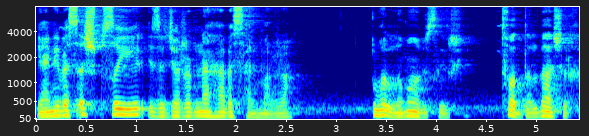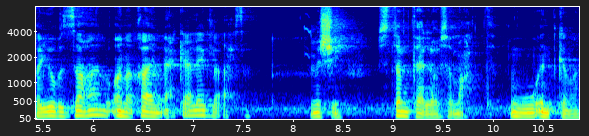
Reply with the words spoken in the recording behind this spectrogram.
يعني بس إيش بصير إذا جربناها بس هالمرة؟ والله ما بصير شي. تفضل باشر خيو بالزعل وأنا قايم أحكي عليك لأحسن مشي. استمتع لو سمحت. وأنت كمان.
